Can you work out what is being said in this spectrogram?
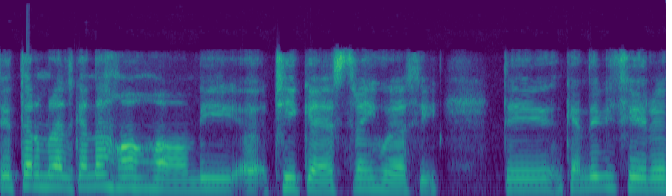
ਤੇ ਧਰਮਰਾਜ ਕਹਿੰਦਾ, ਹਾਂ ਹਾਂ, ਵੀ ਠੀਕ ਹੈ, ਇਸ ਤਰ੍ਹਾਂ ਹੀ ਹੋਇਆ ਸੀ। ਤੇ ਕਹਿੰਦੇ ਵੀ ਫਿਰ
